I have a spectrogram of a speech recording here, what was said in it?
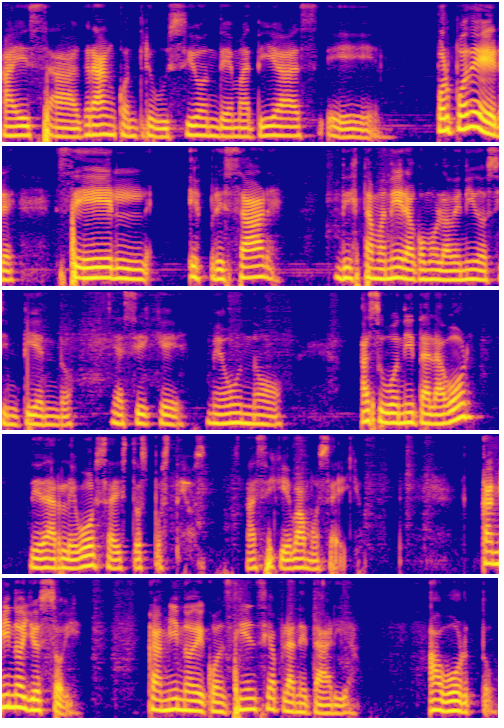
a esa gran contribución de Matías eh, por poder ser expresar de esta manera como lo ha venido sintiendo. Y así que me uno a su bonita labor de darle voz a estos posteos. Así que vamos a ello. Camino yo soy. Camino de conciencia planetaria. Aborto.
